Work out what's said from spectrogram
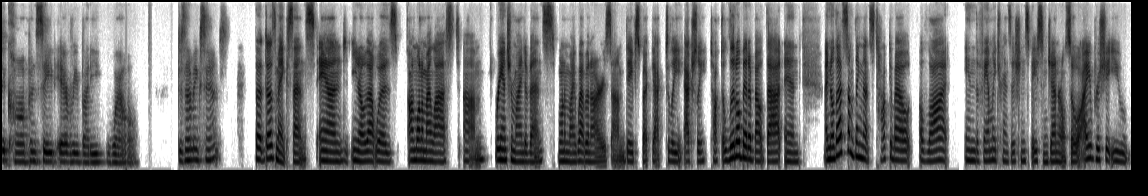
to compensate everybody well. Does that make sense? That does make sense. And, you know, that was on one of my last um, RancherMind events, one of my webinars. Um, Dave Speck actually, actually talked a little bit about that. And I know that's something that's talked about a lot in the family transition space in general. So I appreciate you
